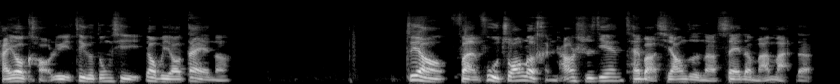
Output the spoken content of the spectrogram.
还要考虑这个东西要不要带呢？这样反复装了很长时间，才把箱子呢塞得满满的。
